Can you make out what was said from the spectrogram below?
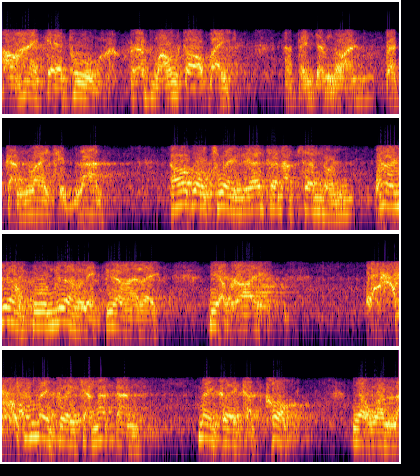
เอาให้แก่ผู้รับเหมาต่อไป เป็นจำนวนประกันไว้สิบล้าน เขาก็ช่วยเหลือสนับสนุนเรื่องปูนเรื่องเหล็กเรื่องอะไร เรียบร้อยไม่เคยชนะกัน ไม่เคยกัดข้อเรียกว่าไหล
